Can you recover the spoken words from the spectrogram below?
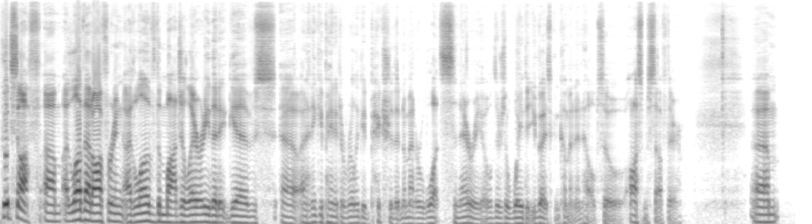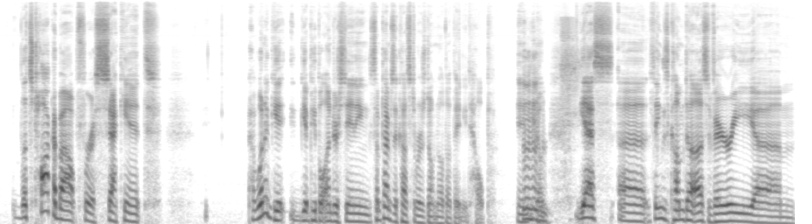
good stuff. Um, I love that offering. I love the modularity that it gives, uh, and I think you painted a really good picture that no matter what scenario, there's a way that you guys can come in and help. So awesome stuff there. Um, let's talk about for a second. I want to get get people understanding. Sometimes the customers don't know that they need help, and mm-hmm. you know, mm-hmm. yes, uh, things come to us very. Um,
